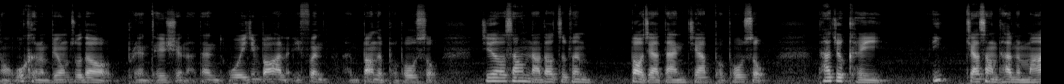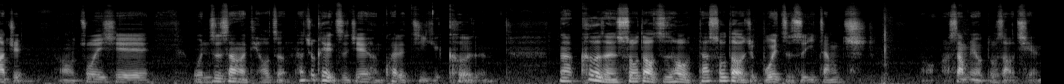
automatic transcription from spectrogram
哦，我可能不用做到 presentation 了，但我已经包含了一份很棒的 proposal。经销商拿到这份报价单加 proposal，他就可以诶加上他的 margin 哦，做一些文字上的调整，他就可以直接很快的寄给客人。那客人收到之后，他收到的就不会只是一张纸哦，上面有多少钱，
